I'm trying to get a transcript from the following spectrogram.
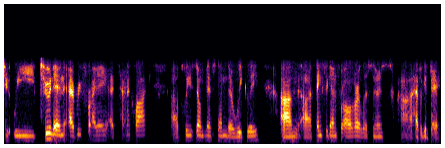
tu- we tune in every Friday at 10 o'clock. Uh, please don't miss them; they're weekly. Um, uh, thanks again for all of our listeners. Uh, have a good day.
